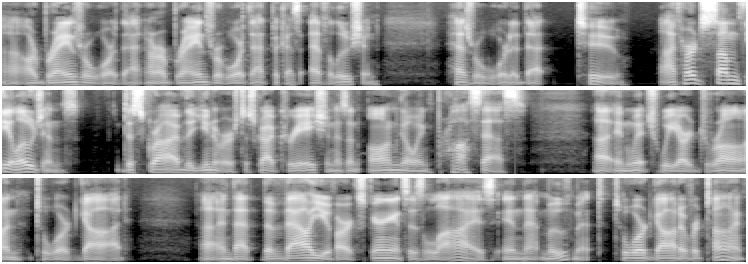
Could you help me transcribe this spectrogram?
Uh, our brains reward that, and our brains reward that because evolution has rewarded that too. I've heard some theologians describe the universe, describe creation as an ongoing process uh, in which we are drawn toward God. Uh, and that the value of our experiences lies in that movement toward God over time.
